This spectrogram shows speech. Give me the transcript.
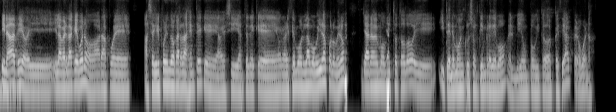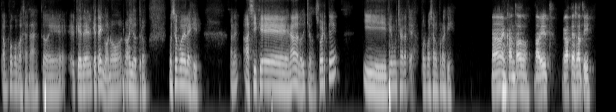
y nada, tío. Y, y, la verdad que, bueno, ahora pues a seguir poniendo cara a la gente que a ver si antes de que organicemos la movida, por lo menos ya nos hemos visto todo y, y, tenemos incluso el timbre de voz, el mío un poquito especial, pero bueno, tampoco pasa nada. Esto es el que, el que tengo, no, no hay otro. No se puede elegir. ¿vale? Así que nada, lo dicho, suerte y tío, muchas gracias por pasar por aquí. Nada, encantado, David. Gracias a ti.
